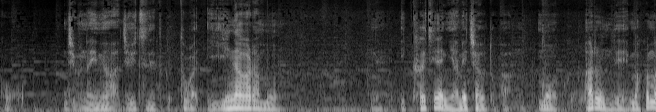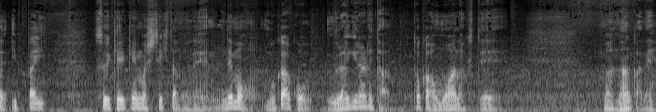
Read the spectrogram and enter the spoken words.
こう自分の夢は充実でとか言いながらも、ね、1ヶ月以内に辞めちゃうとかもうあるんで、まあ、これもいっぱいそういう経験もしてきたのででも僕はこう裏切られたとか思わなくてまあなんかね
